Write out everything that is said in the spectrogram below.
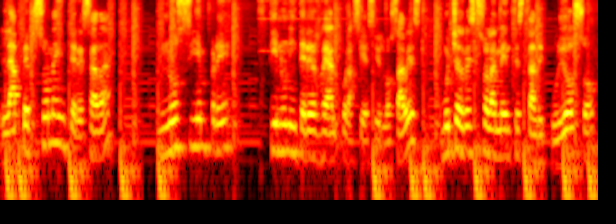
la persona interesada no siempre tiene un interés real, por así decirlo, ¿sabes? Muchas veces solamente está de curioso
